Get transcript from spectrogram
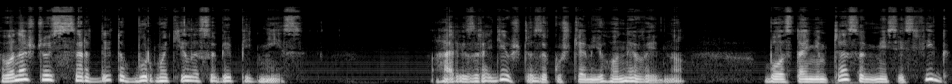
Вона щось сердито бурмотіла собі під ніс. Гаррі зрадів, що за кущем його не видно, бо останнім часом місіс Фіг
